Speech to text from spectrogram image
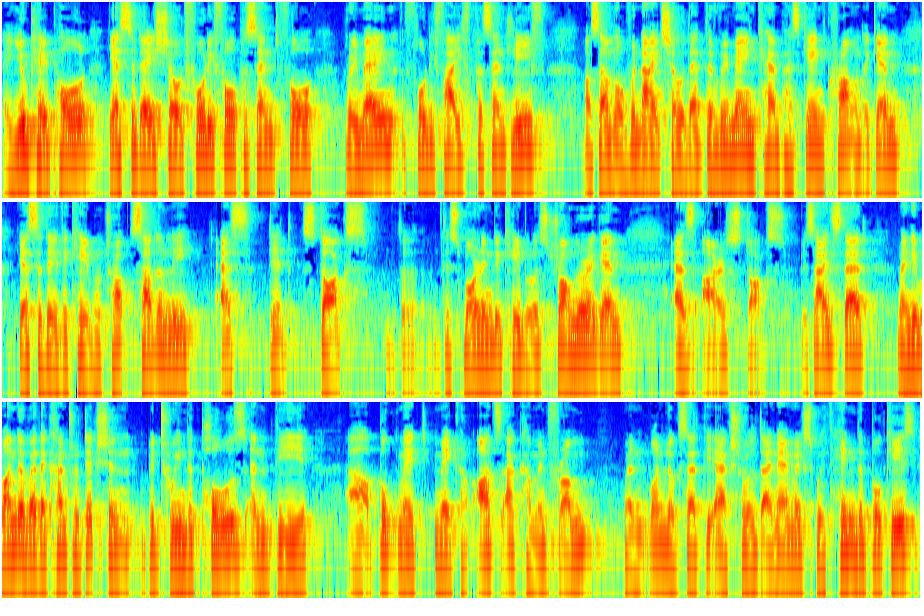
A UK poll yesterday showed 44% for Remain, 45% Leave. Or some overnight show that the Remain camp has gained ground again. Yesterday the cable dropped suddenly, as did stocks. The, this morning the cable is stronger again as are stocks. Besides that, many wonder where the contradiction between the polls and the uh, bookmaker odds are coming from when one looks at the actual dynamics within the bookies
